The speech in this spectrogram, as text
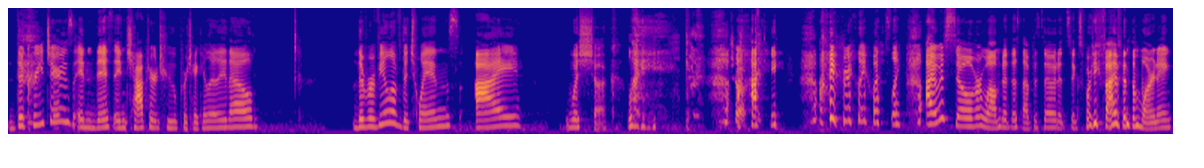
the creatures in this, in chapter two, particularly, though, the reveal of the twins, I was shook. Like, Shook. I. I really was like I was so overwhelmed at this episode at 6:45 in the morning.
